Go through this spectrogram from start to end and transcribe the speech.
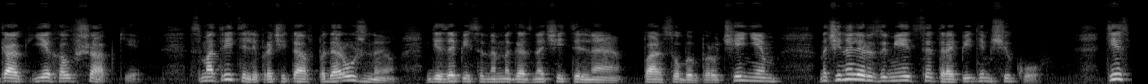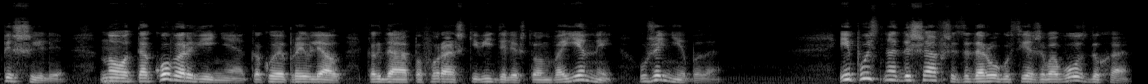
как ехал в шапке. Смотрители, прочитав подорожную, где записано многозначительное «по особым поручениям», начинали, разумеется, торопить имщиков. Те спешили, но такого рвения, какое проявлял, когда по фуражке видели, что он военный, уже не было. И пусть, надышавшись за дорогу свежего воздуха,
